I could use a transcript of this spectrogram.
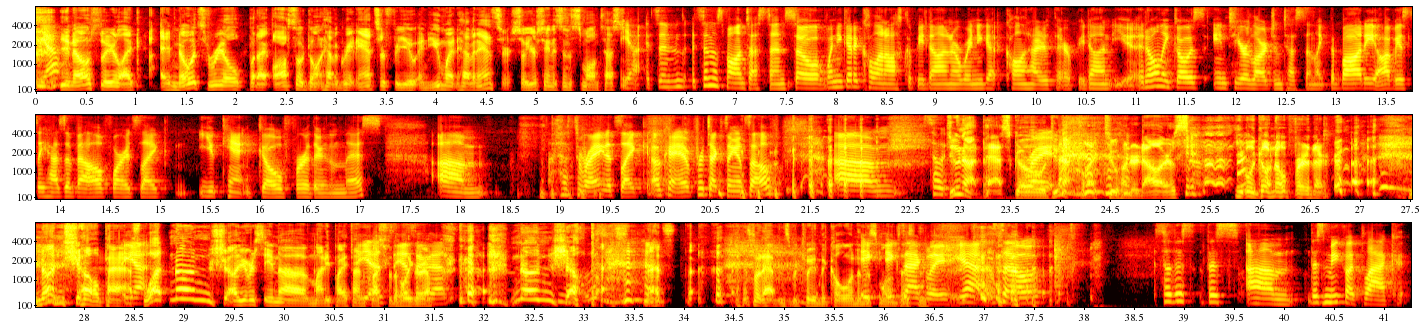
Yeah. you know, so you're like, I know it's real, but I also don't have a great answer for you and you might have an answer. So you're saying it's in the small intestine. Yeah, it's in it's in the small intestine. So when you get a colonoscopy done or when you get colon hydrotherapy done, it only goes into your large intestine. Like the body obviously has a valve where it's like you can't go further than this. Um, that's right. It's like okay, protecting itself. Um, so Do not pass go. Right. Do not collect two hundred dollars. you will go no further. None shall pass. Yeah. What? None shall. You ever seen uh, Monty Python Yes, Quest for the Holy yes, Grail? None shall pass. That's that's what happens between the colon and the small intestine. exactly yeah so so this this um this mucoid plaque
